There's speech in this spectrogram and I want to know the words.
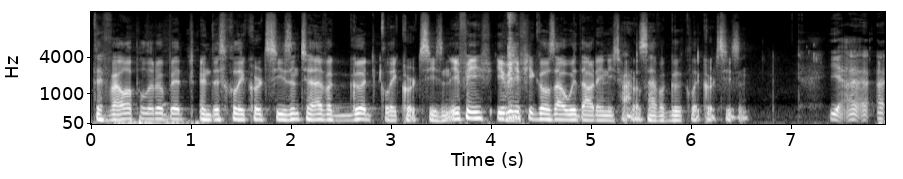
develop a little bit in this clay court season to have a good clay court season. Even if even if he goes out without any titles, have a good clay court season. Yeah, I,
